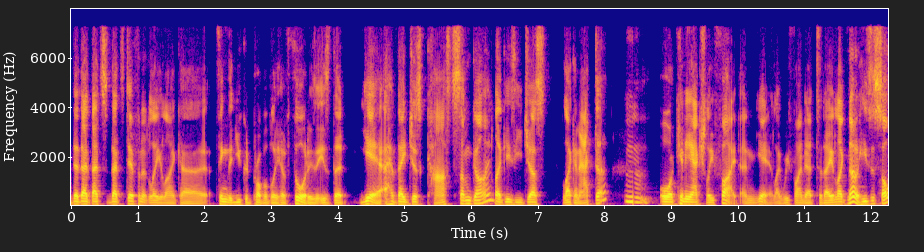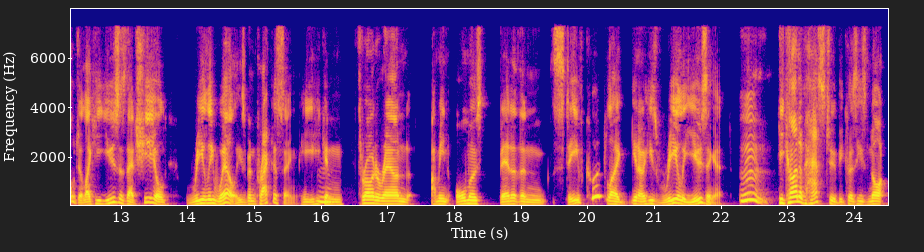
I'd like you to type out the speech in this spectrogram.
that, that that's that's definitely like a thing that you could probably have thought is is that yeah, have they just cast some guy? Like, is he just like an actor? mm, or can he actually fight? And yeah, like we find out today, like no, he's a soldier. Like he uses that shield really well. He's been practicing. He he can throw it around. I mean, almost better than Steve could. Like you know, he's really using it. mm. He kind of has to because he's not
